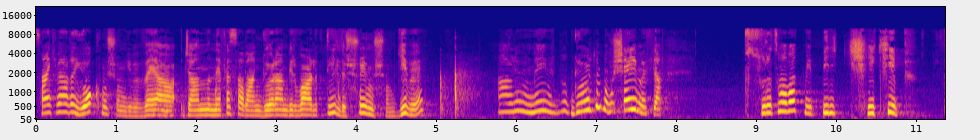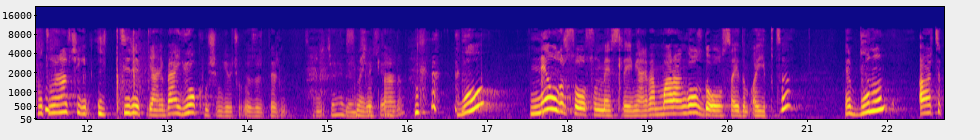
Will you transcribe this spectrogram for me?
sanki ben orada yokmuşum gibi veya canlı nefes alan gören bir varlık değil de şuymuşum gibi. Ha öyle mi neymiş bu gördün mü bu şey mi falan. Suratıma bakmayıp beni çekip fotoğraf çekip ittirip yani ben yokmuşum gibi çok özür dilerim. Üstüne gösterdim. bu ne olursa olsun mesleğim yani ben marangoz da olsaydım ayıptı. Ve bunun artık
